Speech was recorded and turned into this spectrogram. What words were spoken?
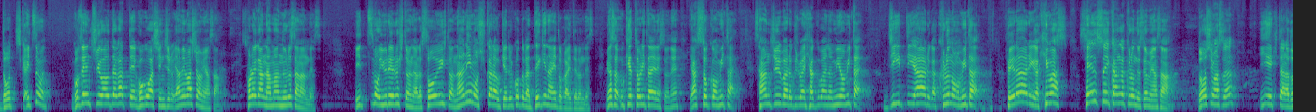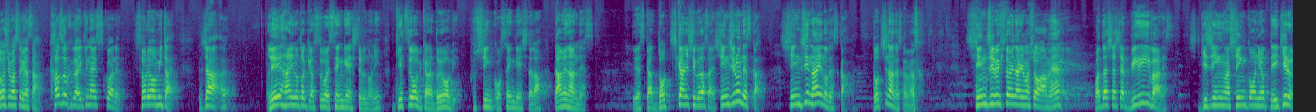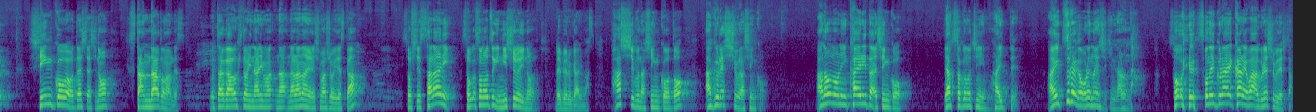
う。どっちかいつも午前中は疑って午後は信じる。やめましょう皆さん。それが生ぬるさなんです。いつも揺れる人になる。そういう人は何も主から受けることができないと書いてるんです。皆さん受け取りたいですよね。約束を見たい。30倍60倍100倍の実を見たい。GTR が来るのを見たい。フェラーリが来ます。潜水艦が来るんですよ皆さん。どうします？家来たらどうします？皆さん。家族がいきなり救われる。それを見たい。じゃあ礼拝の時はすごい宣言してるのに月曜日から土曜日不信仰宣言したらダメなんです。いいですか？どっちかにしてください。信じるんですか？信じないのですか？どっちなんですか皆さん？信じる人になりましょう。アメン。私たちはビリーバーです。義人は信仰によって生きる。信仰が私たちのスタンダードなんです。疑う人になり、ま、なならないようにしましょう。いいですか？そしてさらにその次2種類のレベルがあります。パッシブな信仰とアグレッシブな信仰。あののに帰りたい信仰。約束の地に入ってあいつらが俺の餌食になるんだ。そういう それぐらい彼はアグレッシブでした。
